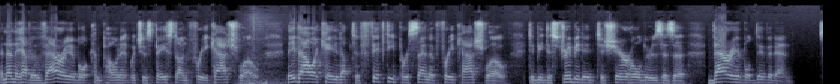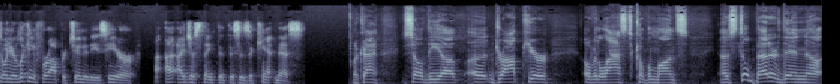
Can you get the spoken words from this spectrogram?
and then they have a variable component, which is based on free cash flow. They've allocated up to 50% of free cash flow to be distributed to shareholders as a variable dividend. So when you're looking for opportunities here, I, I just think that this is a can't miss. Okay, so the uh, uh, drop here over the last couple months is still better than uh,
